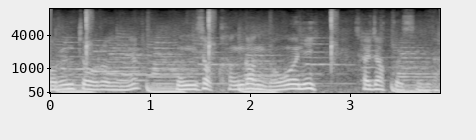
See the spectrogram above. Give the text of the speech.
오른쪽으로는요 공석 관광농원이 잘 잡고 있습니다.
